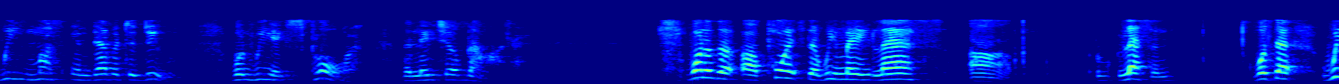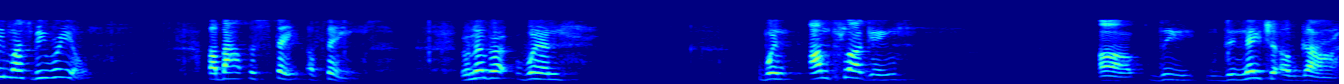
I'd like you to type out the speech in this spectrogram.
we must endeavor to do when we explore the nature of God. One of the uh, points that we made last uh, lesson was that we must be real about the state of things. Remember when when unplugging uh, the the nature of God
